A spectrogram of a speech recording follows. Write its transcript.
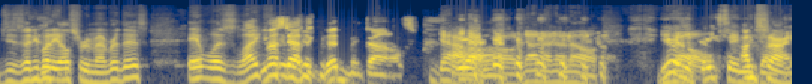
does anybody else remember this? It was like you must have just... the good McDonald's. Yeah, no, no, no, no, no. You're no. in the big same. I'm sorry.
